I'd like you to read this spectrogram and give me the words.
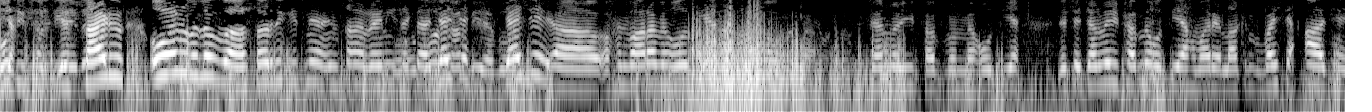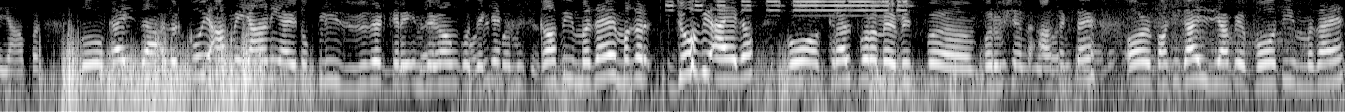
बहुत ही सर्दी ये है। साइड और मतलब सर्दी की इतने इंसान रह नहीं सकता है जैसे। जैसे हंदवारा में होती है ना जनवरी फेब में होती है जैसे जनवरी फेब में होती है हमारे इलाके में वैसे आज है यहाँ पर तो गाइज़ अगर कोई आप में यहाँ नहीं आए तो प्लीज़ विज़िट करें इन जगहों को देखें। काफ़ी मज़ा है मगर जो भी आएगा वो करलपुरा में विद परमिशन आ सकता है। और बाकी गाइज़ यहाँ पे बहुत ही मज़ा है।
